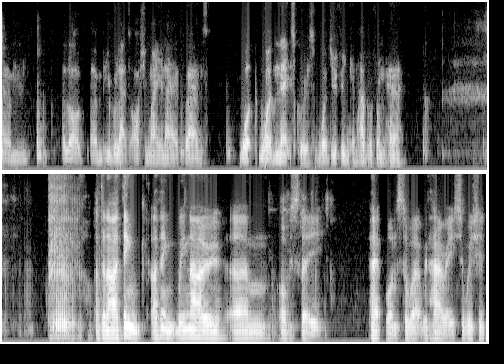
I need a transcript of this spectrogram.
um a lot of um, people like to ask you, Man United fans. What what next, Chris? What do you think can happen from here? I don't know. I think I think we know. Um, obviously, Pep wants to work with Harry, so we should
